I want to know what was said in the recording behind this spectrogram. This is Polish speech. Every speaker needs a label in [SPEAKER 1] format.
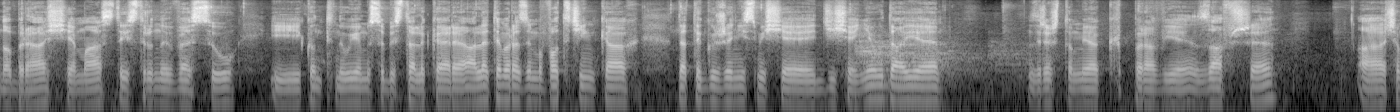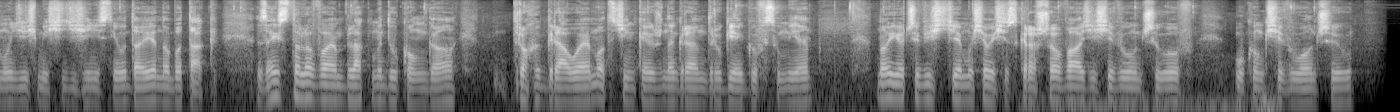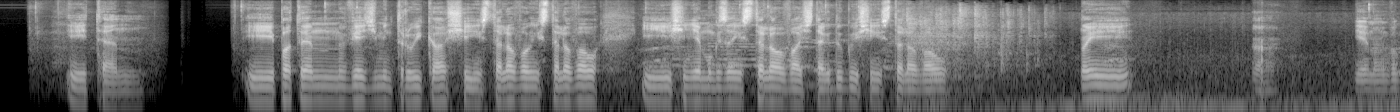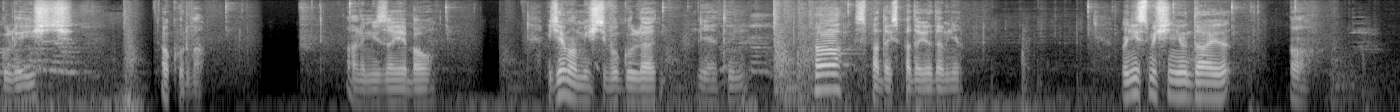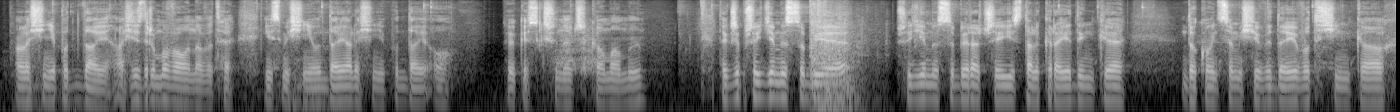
[SPEAKER 1] Dobra, siema, z tej strony Wesu i kontynuujemy sobie Stalkera, ale tym razem w odcinkach, dlatego że nic mi się dzisiaj nie udaje. Zresztą jak prawie zawsze. A czemu dziś mi się dzisiaj nic nie udaje? No bo tak, zainstalowałem Black Medukonga, trochę grałem, odcinka już nagrałem drugiego w sumie. No i oczywiście musiało się skraszować i się wyłączyło, Wukong się wyłączył. I ten... I potem Wiedźmin Trójka się instalował, instalował i się nie mógł zainstalować, tak długo się instalował. No i... Aha. Gdzie mam w ogóle iść? O kurwa. Ale mi zajebał. Gdzie mam iść w ogóle? Nie, tu... O! Spadaj, spadaj ode mnie. No nic mi się nie udaje. O. Ale się nie poddaje. A się zrymowało nawet. He. Nic mi się nie udaje, ale się nie poddaje. O. Tu jakaś skrzyneczka mamy. Także przejdziemy sobie... Przejdziemy sobie raczej Stalkera 1 do końca mi się wydaje w odcinkach.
